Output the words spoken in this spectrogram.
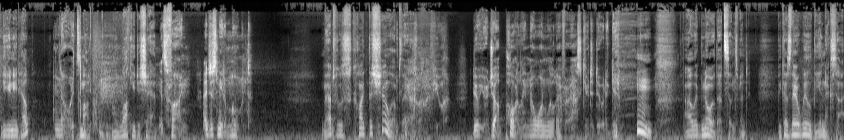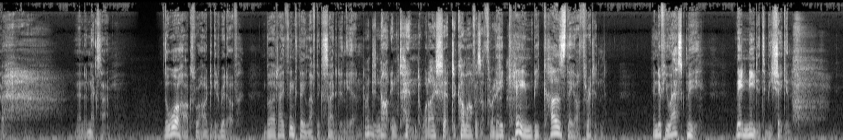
Do you need help? No, it's. Come on, I'll walk you to Sham. It's fine. I just need a moment. That was quite the show up there. Yes, well, if you do your job poorly, no one will ever ask you to do it again. Hmm. I'll ignore that sentiment, because there will be a next time. And a next time. The Warhawks were hard to get rid of, but I think they left excited in the end. I did not intend what I said to come off as a threat. They came because they are threatened. And if you ask me, they needed to be shaken.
